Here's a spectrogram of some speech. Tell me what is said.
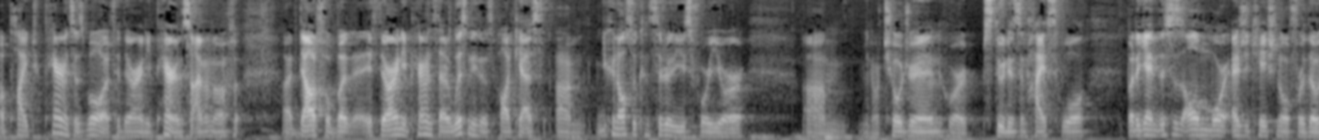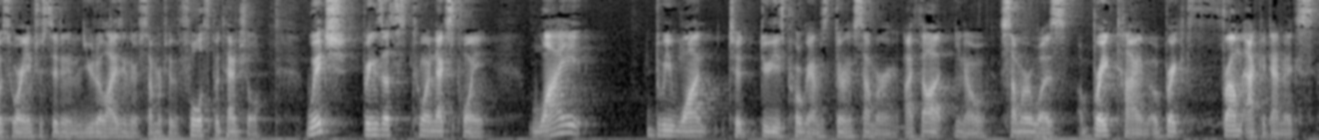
applied to parents as well. If there are any parents, I don't know, if, uh, doubtful, but if there are any parents that are listening to this podcast, um, you can also consider these for your, um, you know, children who are students in high school. But again, this is all more educational for those who are interested in utilizing their summer to the fullest potential. Which brings us to our next point. Why do we want to do these programs during summer? I thought, you know, summer was a break time, a break from academics,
